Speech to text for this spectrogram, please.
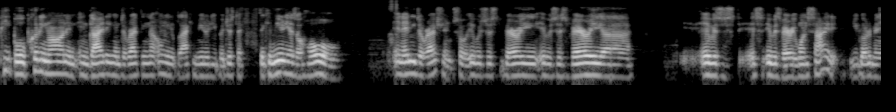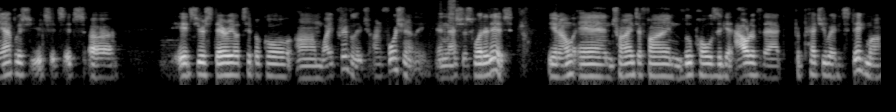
people putting on and, and guiding and directing not only the black community but just the, the community as a whole in any direction. So it was just very. It was just very. Uh, it was just. It's. It was very one sided. You go to Minneapolis. It's. It's. It's. Uh, it's your stereotypical um, white privilege, unfortunately, and that's just what it is, you know. And trying to find loopholes to get out of that perpetuated stigma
